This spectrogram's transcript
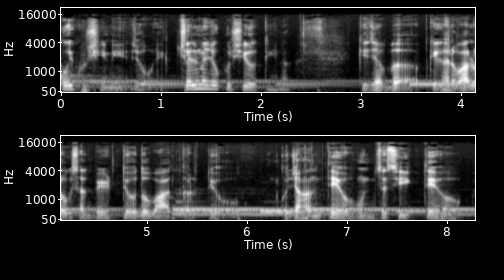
कोई खुशी नहीं है। जो एक्चुअल में जो खुशी होती है ना, कि जब आपके घर वालों के साथ बैठते हो, दो बात करते हो, उनको जानते हो, उनसे सीखते हो,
